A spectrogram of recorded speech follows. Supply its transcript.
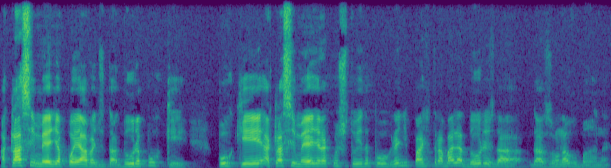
a classe média apoiava a ditadura, por quê? Porque a classe média era constituída por grande parte de trabalhadores da, da zona urbana.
